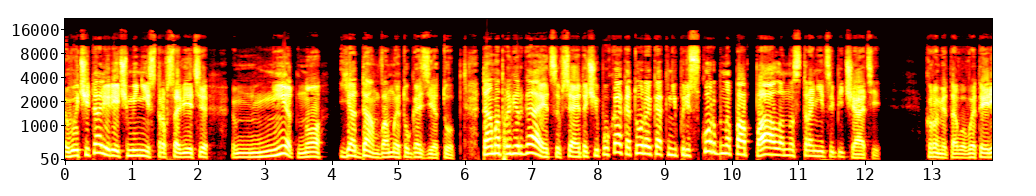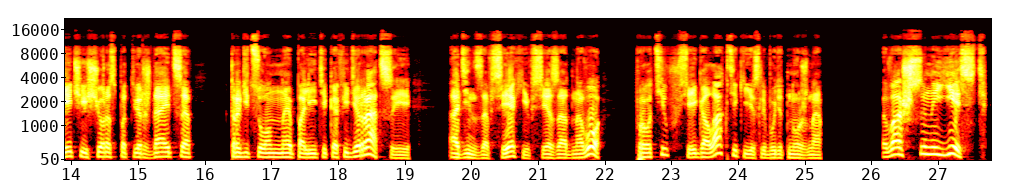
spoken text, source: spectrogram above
Вы читали речь министра в Совете? Нет, но я дам вам эту газету. Там опровергается вся эта чепуха, которая, как ни прискорбно, попала на страницы печати. Кроме того, в этой речи еще раз подтверждается традиционная политика Федерации. Один за всех и все за одного, против всей галактики, если будет нужно. Ваш сын и есть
